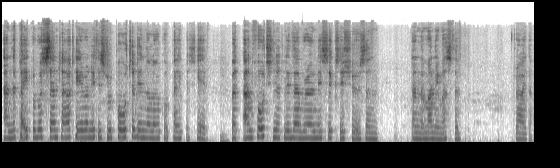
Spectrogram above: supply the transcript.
and the paper was sent out here, and it is reported in the local papers here. But unfortunately, there were only six issues, and then the money must have dried up.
